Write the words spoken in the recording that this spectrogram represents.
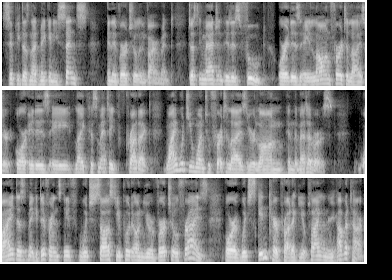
simply does not make any sense in a virtual environment. Just imagine it is food or it is a lawn fertilizer or it is a like cosmetic product. Why would you want to fertilize your lawn in the metaverse? Why does it make a difference if which sauce you put on your virtual fries or which skincare product you're applying on your avatar?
